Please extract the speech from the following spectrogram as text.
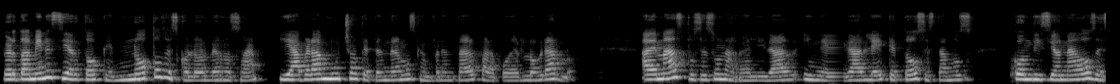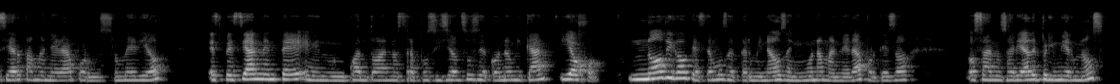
Pero también es cierto que no todo es color de rosa y habrá mucho que tendremos que enfrentar para poder lograrlo. Además, pues es una realidad innegable que todos estamos condicionados de cierta manera por nuestro medio especialmente en cuanto a nuestra posición socioeconómica. Y ojo, no digo que estemos determinados de ninguna manera, porque eso, o sea, nos haría deprimirnos,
